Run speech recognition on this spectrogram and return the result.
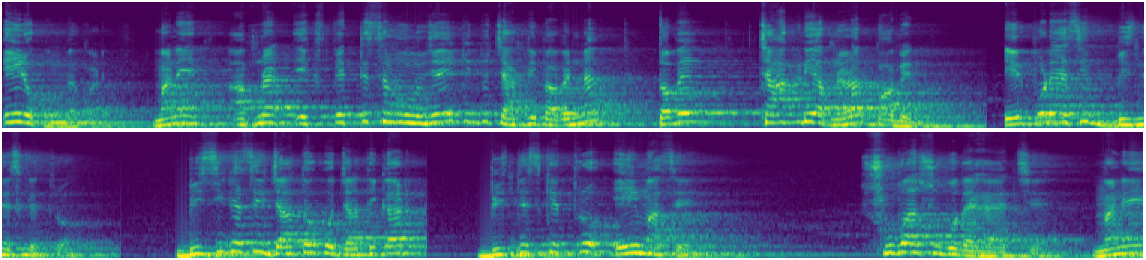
এইরকম ব্যাপার। মানে আপনার এক্সপেকটেশন অনুযায়ী কিন্তু চাকরি পাবেন না, তবে চাকরি আপনারা পাবেন। এরপরে আসি বিজনেস ক্ষেত্র। বৃশ্চিক জাতক ও জাতিকার বিজনেস ক্ষেত্র এই মাসে শুভাশুভ দেখা যাচ্ছে। মানে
